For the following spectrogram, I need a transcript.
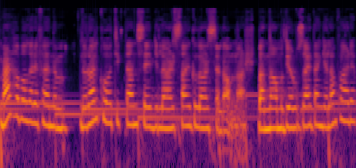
Merhabalar efendim. Nöral Koatik'ten sevgiler, saygılar, selamlar. Ben namı diğer uzaydan gelen fare.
